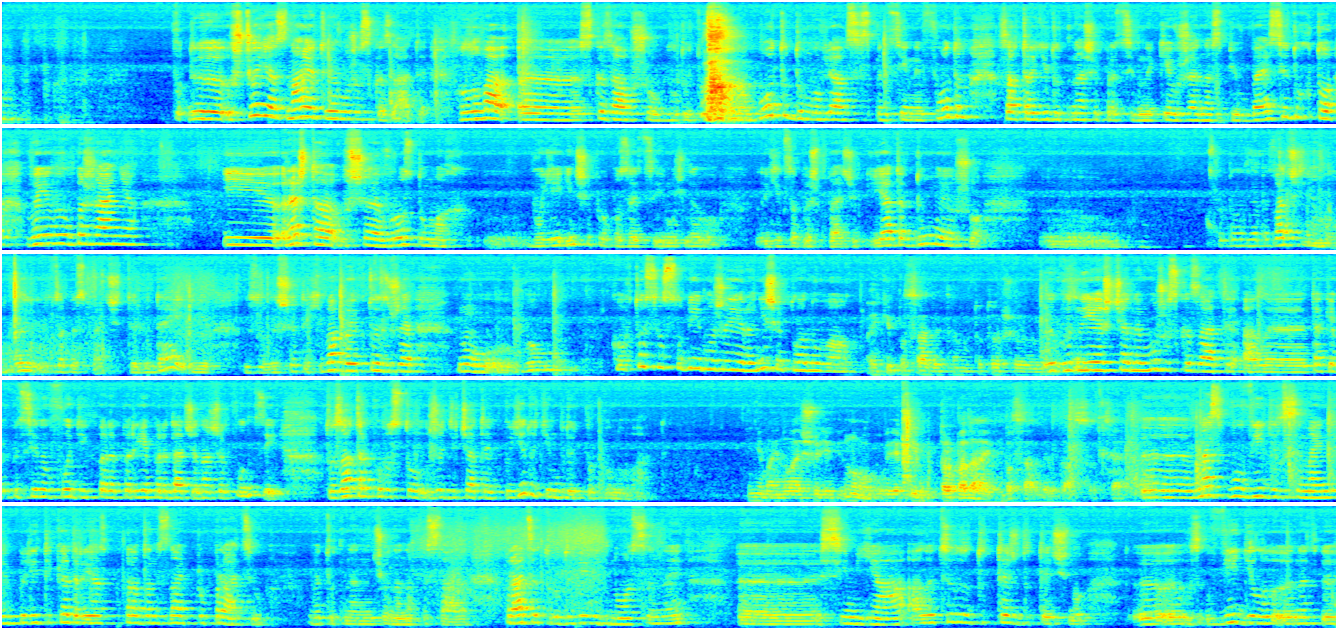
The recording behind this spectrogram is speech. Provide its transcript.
Е, Що я знаю, то я можу сказати. Голова е, сказав, що будуть мати роботу, домовлявся з пенсійним фондом. Завтра їдуть наші працівники вже на співбесіду, хто виявив бажання. І решта ще в роздумах, бо є інші пропозиції, можливо, їх забезпечать. І Я так думаю, що е, бачення голови забезпечити людей і залишити. Хіба би хтось вже, ну, бо хтось собі може і раніше планував. А які посади там, то то, що Ну, Я ще не можу сказати, але так як в пенсійному фонді є передача наших функцій, то завтра просто вже дівчата як поїдуть, їм будуть пропонувати. Не маю на увазі, що ну, які пропадають посади в нас. Це. Е, У нас був відділ сімейної політики, я правда не знаю про працю. Ви тут не- нічого не написали. Праця, трудові відносини, е, сім'я, але це теж дотично. Е, Відділ е, е,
